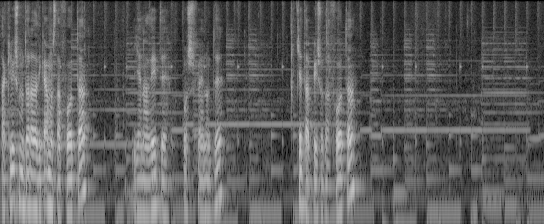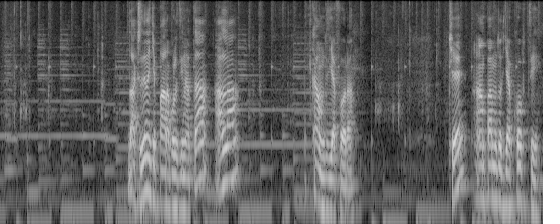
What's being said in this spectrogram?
Θα κλείσουμε τώρα τα δικά μας τα φώτα για να δείτε πως φαίνονται και τα πίσω τα φώτα. Εντάξει δεν είναι και πάρα πολύ δυνατά αλλά κάνουν τη διαφορά. Και αν πάμε το διακόπτη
